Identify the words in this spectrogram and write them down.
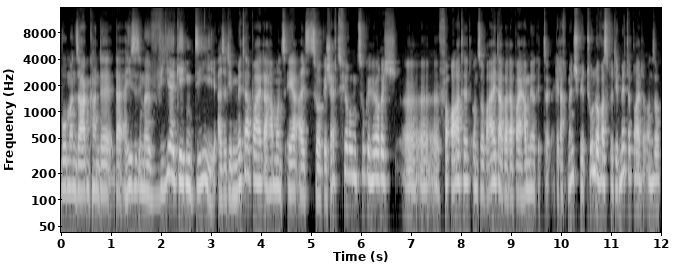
wo man sagen konnte, da hieß es immer wir gegen die. Also die Mitarbeiter haben uns eher als zur Geschäftsführung zugehörig äh, äh verortet und so weiter. Aber dabei haben wir gedacht, Mensch, wir tun doch was für die Mitarbeiter und so.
